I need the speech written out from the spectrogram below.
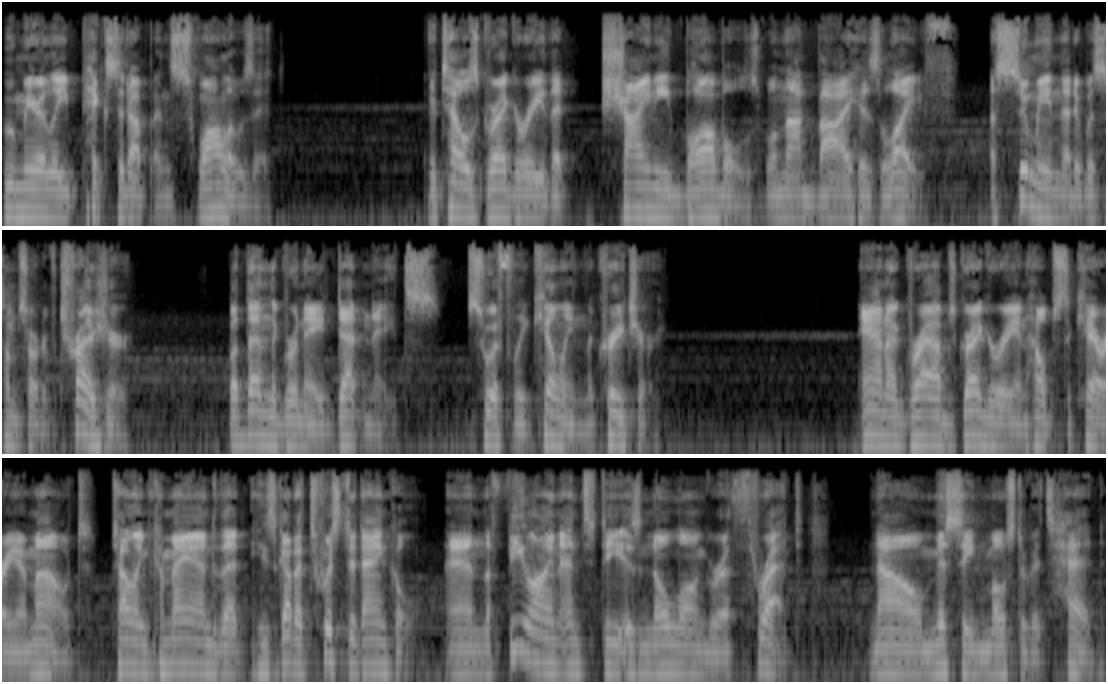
who merely picks it up and swallows it. It tells Gregory that shiny baubles will not buy his life, assuming that it was some sort of treasure, but then the grenade detonates, swiftly killing the creature. Anna grabs Gregory and helps to carry him out, telling Command that he's got a twisted ankle and the feline entity is no longer a threat, now missing most of its head.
